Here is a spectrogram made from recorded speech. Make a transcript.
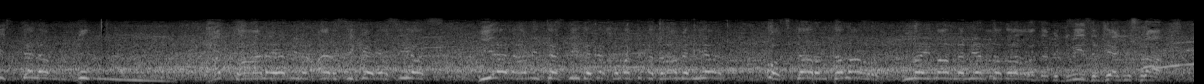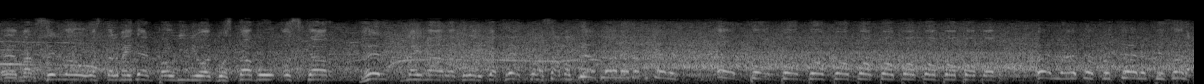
استلم بوم حتى على يمين الحارس كاسياس يا لها من تسديده داخل منطقه العمليات اوسكار انتظر نيمار لم ينتظر هذا بدويز الجهه اليسرى مارسيلو وسط الميدان باولينيو وجوستافو اوسكار هالك نيمار وكذلك فريد كره صعبه فريد لا الهدف الثالث الهدف الثالث لصالح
